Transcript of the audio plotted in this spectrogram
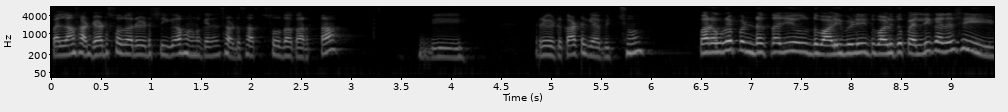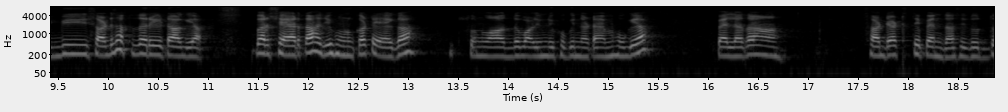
ਪਹਿਲਾਂ 850 ਦਾ ਰੇਟ ਸੀਗਾ, ਹੁਣ ਕਹਿੰਦੇ 750 ਦਾ ਕਰਤਾ। ਵੀ ਰੇਟ ਘਟ ਗਿਆ ਪਿੱਛੋਂ। ਪਰ ਉਰੇ ਪਿੰਡ 'ਚ ਤਾਂ ਜੀ ਉਹ ਦੀਵਾਲੀ ਵੇਲੇ, ਦੀਵਾਲੀ ਤੋਂ ਪਹਿਲਾਂ ਹੀ ਕਹਿੰਦੇ ਸੀ ਵੀ 7.5 ਦਾ ਰੇਟ ਆ ਗਿਆ। ਪਰ ਸ਼ਹਿਰ ਤਾਂ ਹਜੇ ਹੁਣ ਘਟਿਆ ਹੈਗਾ। ਤੁਹਾਨੂੰ ਆ ਦੀਵਾਲੀ ਨੂੰ ਦੇਖੋ ਕਿੰਨਾ ਟਾਈਮ ਹੋ ਗਿਆ। ਪਹਿਲਾਂ ਤਾਂ 8.5 ਤੇ ਪੈਂਦਾ ਸੀ ਦੁੱਧ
